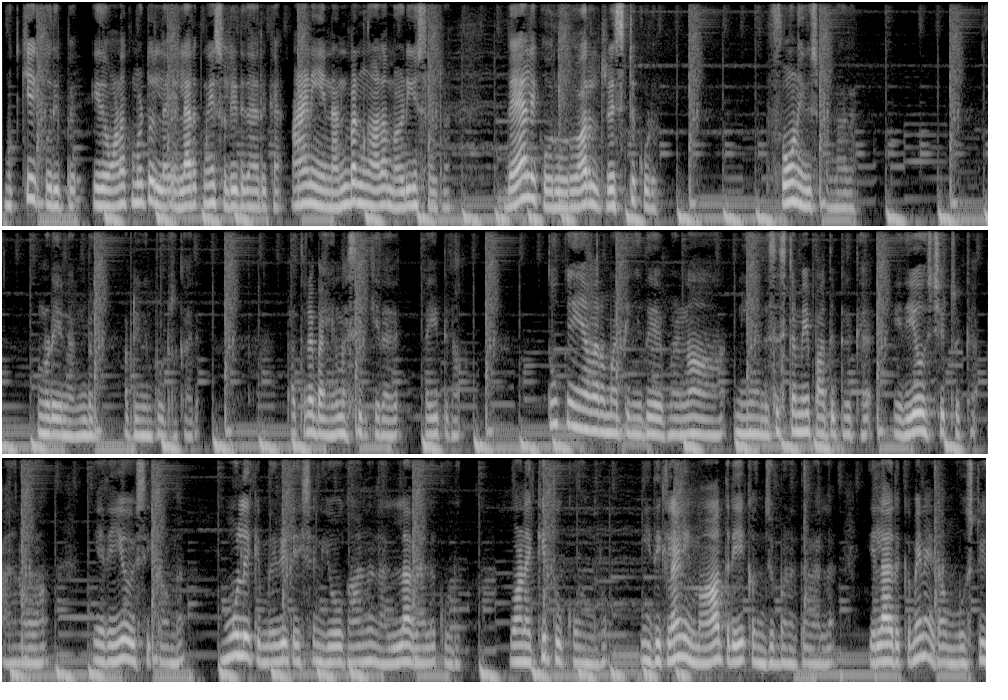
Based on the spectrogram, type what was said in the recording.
முக்கிய குறிப்பு. இது உனக்கு மட்டும் இல்லை எல்லாருக்குமே சொல்லிட்டு தான் இருக்கேன். ஆனால் நீ என் நண்பன்களால் மறுபடியும் சொல்கிறேன் வேலைக்கு ஒரு ஒரு வாரம் ரெஸ்ட்டு கொடு. ஃபோனை யூஸ் பண்ணாத. உன்னுடைய நண்பன் அப்படின்னு போட்டிருக்காரு. பார்த்தோன்னா பயங்கரமாக சிரிக்கிறாரு. ரைட்டு தான். தூக்கம் ஏன் வர மாட்டேங்குது அப்படின்னா நீ அந்த சிஸ்டமே பார்த்துட்ருக்க எதையோ யோசிச்சுட்ருக்க அதனால தான் எதையோ யோசிக்காமல் மூளைக்கு மெடிடேஷன் யோகான்னு நல்லா வேலை கொடு உனக்கே தூக்கம் வந்துடும் இதுக்கெலாம் நீ மாத்திரையே கன்சியூம் பண்ண தேவையில்ல. எல்லாருக்குமே நான் இதான் மோஸ்ட்லி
